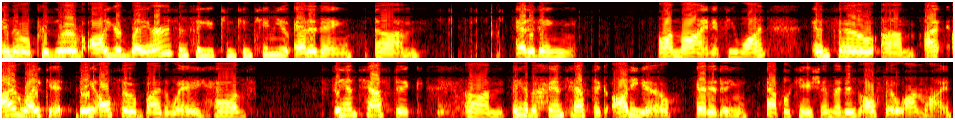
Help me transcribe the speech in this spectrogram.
and it'll preserve all your layers, and so you can continue editing um, editing online if you want. And so um, I, I like it. They also, by the way, have fantastic. Um, they have a fantastic audio editing application that is also online.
